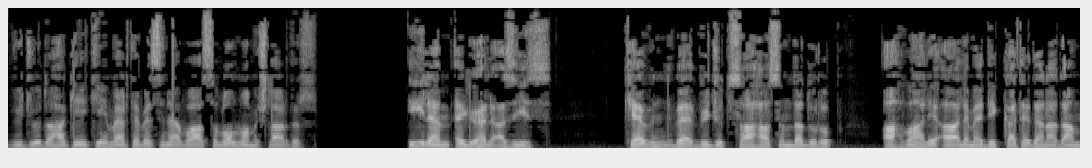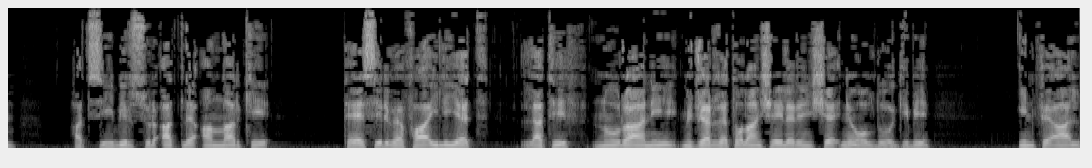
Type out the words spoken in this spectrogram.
vücudu hakiki mertebesine vasıl olmamışlardır. İlem eyyuhel aziz kevn ve vücut sahasında durup ahvali aleme dikkat eden adam hadsi bir süratle anlar ki tesir ve failiyet latif, nurani, mücerret olan şeylerin şe'ni olduğu gibi infial,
